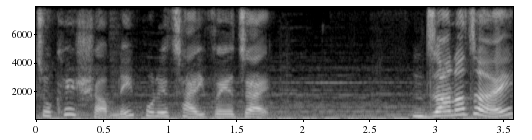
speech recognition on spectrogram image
চোখের সামনেই পুড়ে ছাই হয়ে যায়। জানা যায়,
